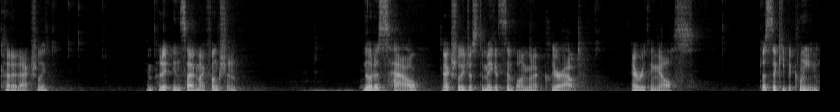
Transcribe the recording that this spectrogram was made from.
cut it actually and put it inside my function. Notice how, actually just to make it simple, I'm going to clear out everything else just to keep it clean.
